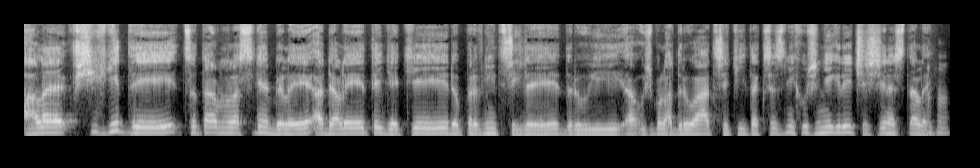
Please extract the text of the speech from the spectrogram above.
ale všichni ty, co tam vlastně byli a dali ty děti do první třídy, druhý a už byla druhá, třetí, tak se z nich už nikdy Češi nestali. Uh-huh.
